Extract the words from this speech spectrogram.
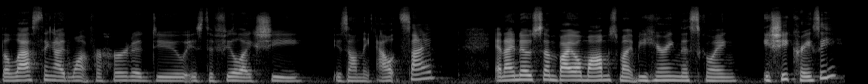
The last thing I'd want for her to do is to feel like she is on the outside. And I know some bio moms might be hearing this going, is she crazy?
